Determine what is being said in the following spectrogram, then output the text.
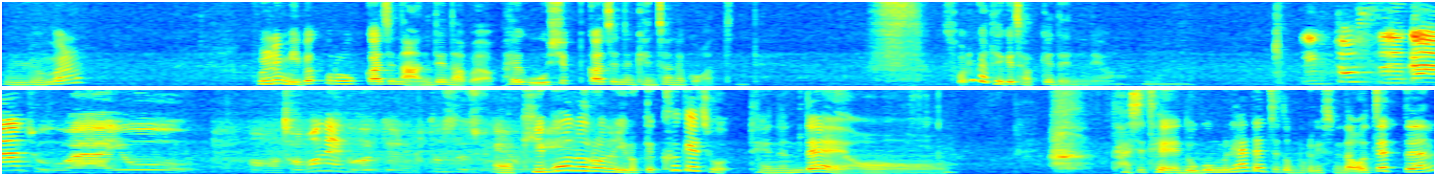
볼륨을 볼륨 200%까지는 안 되나 봐요. 150까지는 괜찮을 것 같은데 소리가 되게 작게 됐네요. 음. 립토스가 좋아요. 어, 저번에 보여드린 립토스 중에 어, 기본으로는 이렇게 크게 조- 되는데 어, 다시 재녹음을 해야 될지도 모르겠습니다. 어쨌든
